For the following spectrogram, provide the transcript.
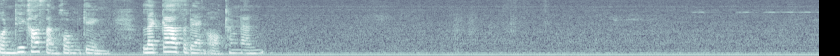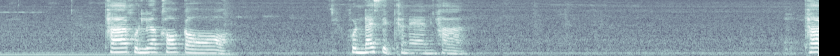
คนที่เข้าสังคมเก่ง และกล้าแสดงออกทั้งนั้น ถ้าคุณเลือกข้อกอ คุณได้10คะแนนค่ะ ถ้า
